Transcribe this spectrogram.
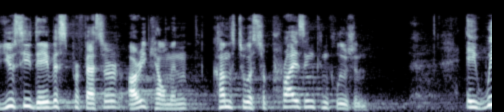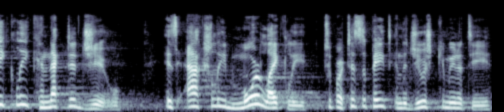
UC Davis professor Ari Kelman comes to a surprising conclusion. A weakly connected Jew is actually more likely to participate in the Jewish community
